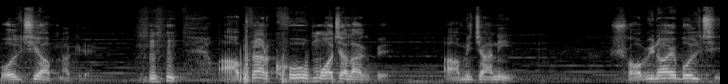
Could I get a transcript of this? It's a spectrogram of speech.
বলছি আপনাকে আপনার খুব মজা লাগবে আমি জানি। সবিনয় বলছি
